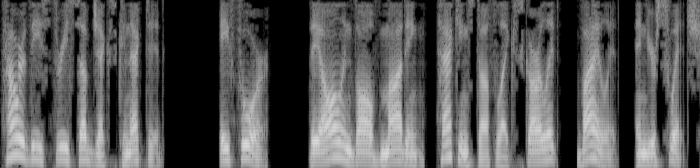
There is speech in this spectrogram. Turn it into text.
How are these three subjects connected? A4. They all involve modding, hacking stuff like Scarlet, Violet, and your Switch.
